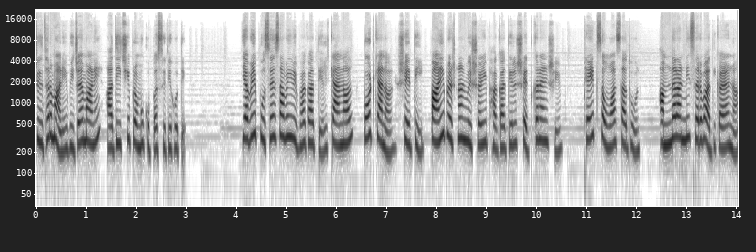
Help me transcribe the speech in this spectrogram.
श्रीधर माने विजय माने आदीची प्रमुख उपस्थिती होती. यावेळी पुसेसामी विभागातील कॅनॉल पोट कॅनॉल शेती पाणी प्रश्नांविषयी भागातील शेतकऱ्यांशी थेट संवाद साधून आमदारांनी सर्व अधिकाऱ्यांना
